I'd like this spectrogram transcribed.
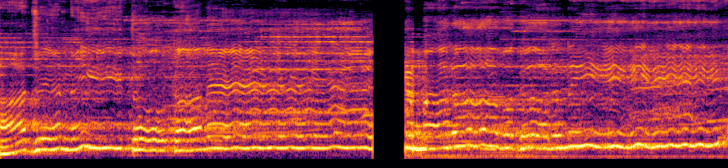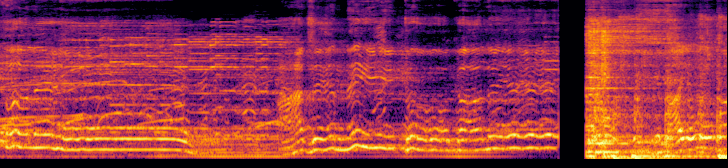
આજે નહીં તો કાલે મારા I don't Oma.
